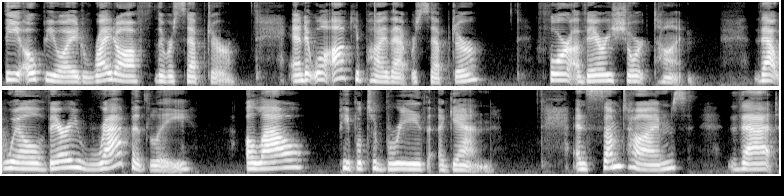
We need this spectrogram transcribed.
the opioid right off the receptor, and it will occupy that receptor for a very short time that will very rapidly allow people to breathe again. And sometimes that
